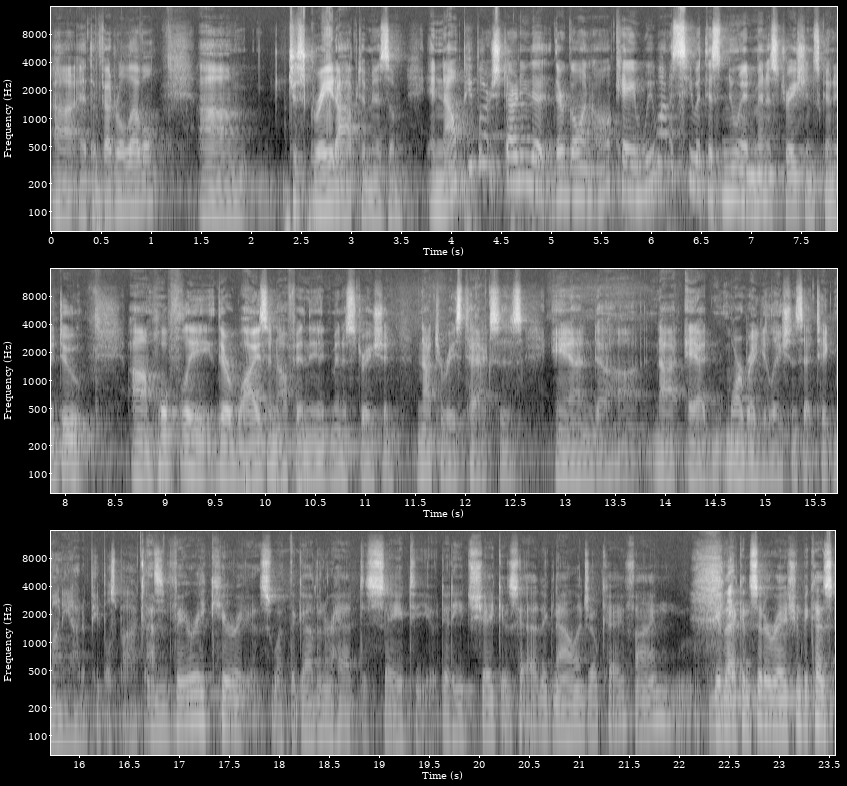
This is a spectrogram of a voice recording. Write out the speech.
Uh, at the federal level, um, just great optimism. And now people are starting to, they're going, okay, we want to see what this new administration is going to do. Um, hopefully, they're wise enough in the administration not to raise taxes and uh, not add more regulations that take money out of people's pockets. I'm very curious what the governor had to say to you. Did he shake his head, acknowledge, okay, fine, give that consideration? Because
